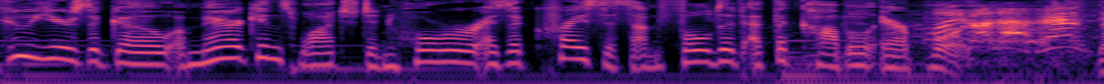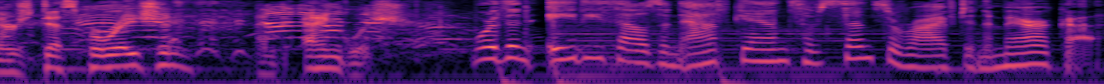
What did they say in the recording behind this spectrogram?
Two years ago, Americans watched in horror as a crisis unfolded at the Kabul airport. There's desperation and anguish. More than 80,000 Afghans have since arrived in America,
